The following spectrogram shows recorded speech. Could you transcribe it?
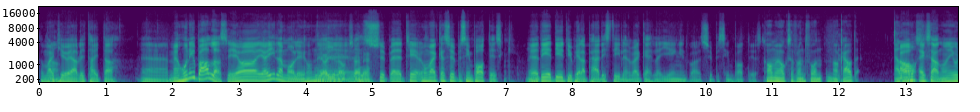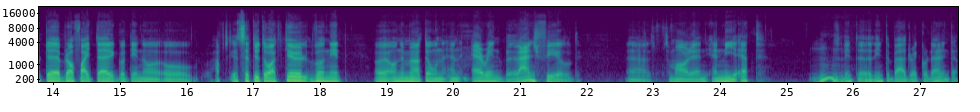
de verkar ju jävligt tajta. Eh, Men hon är ball alltså. Jag, jag gillar Molly. Hon, Jag gillar också henne. Super, hon verkar supersympatisk. Mm. Eh, Det, det är ju typ hela Paddy-stilen. Verkar hela gänget vara supersympatiskt. Kommer också från två knockout. Ja, exakt. Hon har gjort eh, bra fighter, gått in och, och haft, sett ut att vara kul, vunnit. Eh, Och nu möter hon en Erin Blanchfield eh, som har en, en 9-1. Mm. Så det är, inte, det är inte bad record där inte.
